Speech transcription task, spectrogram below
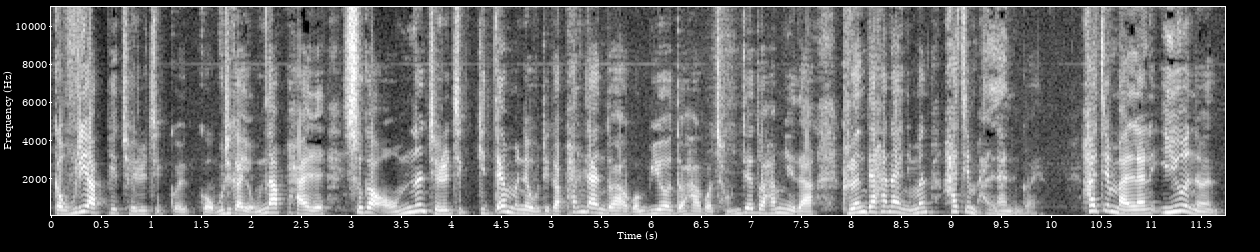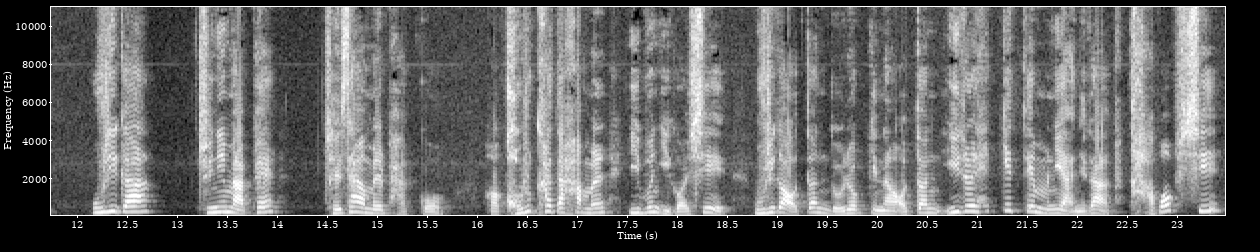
그러니까 우리 앞에 죄를 짓고 있고 우리가 용납할 수가 없는 죄를 짓기 때문에 우리가 판단도 하고 미워도 하고 정죄도 합니다. 그런데 하나님은 하지 말라는 거예요. 하지 말라는 이유는 우리가 주님 앞에 죄사함을 받고 어, 거룩하다 함을 입은 이것이 우리가 어떤 노력이나 어떤 일을 했기 때문이 아니라 값없이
